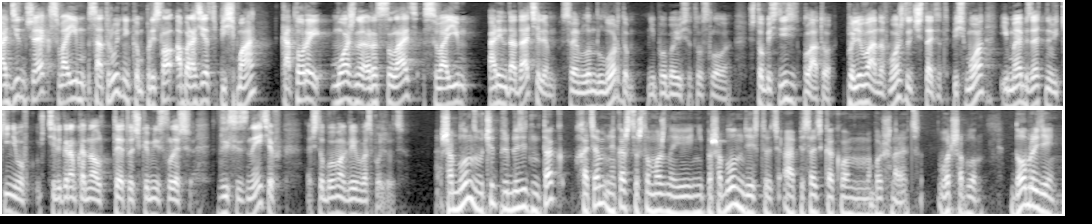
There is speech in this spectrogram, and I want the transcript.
Один человек своим сотрудникам прислал образец письма, который можно рассылать своим арендодателям, своим лендлордам, не побоюсь этого слова, чтобы снизить плату. Поливанов, можно читать это письмо, и мы обязательно выкинем его в телеграм-канал t.me slash thisisnative, чтобы вы могли им воспользоваться. Шаблон звучит приблизительно так, хотя мне кажется, что можно и не по шаблону действовать, а писать, как вам больше нравится. Вот шаблон. Добрый день.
